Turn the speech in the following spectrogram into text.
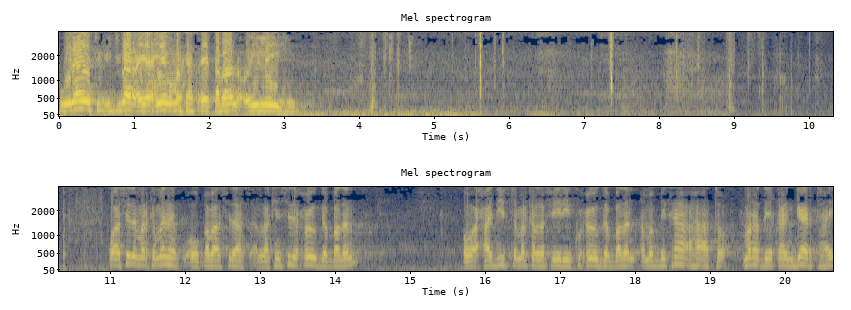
wilaayat اlijbaar ayaa iyagu markaas ay qabaan oo ay leeyihiin. Waa sida marka madhabka uu qabaa sidaas laakiin sida xooga badan oo axaadiidta marka la fiiriya ku xooga badan ama bikra ha ahaato mar hadday qaangaar tahay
